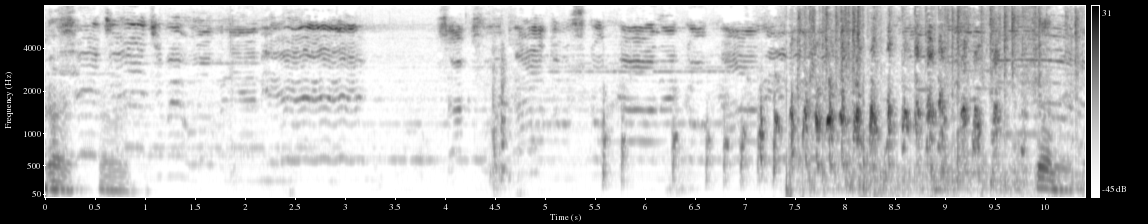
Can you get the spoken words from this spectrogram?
घर चलो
